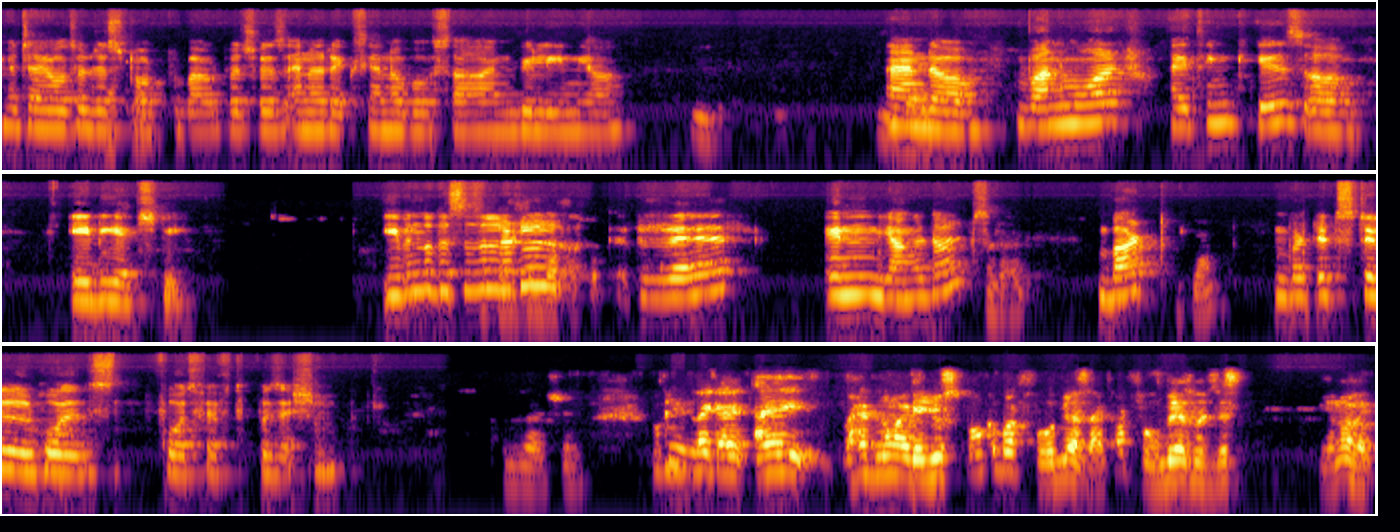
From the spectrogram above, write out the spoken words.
which I also just Okay. talked about, which was anorexia nervosa and bulimia. And uh, one more, I think, is uh, ADHD. Even though this is a little rare in young adults, Right. but Okay. but it still holds fourth, fifth position. Possession. Okay, like I, I had no idea. You spoke about phobias. I thought phobias were just, you know, like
